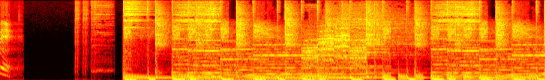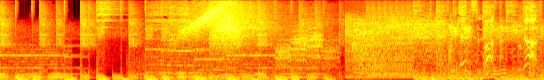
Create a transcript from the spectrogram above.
perfect. Basta! Rugal!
